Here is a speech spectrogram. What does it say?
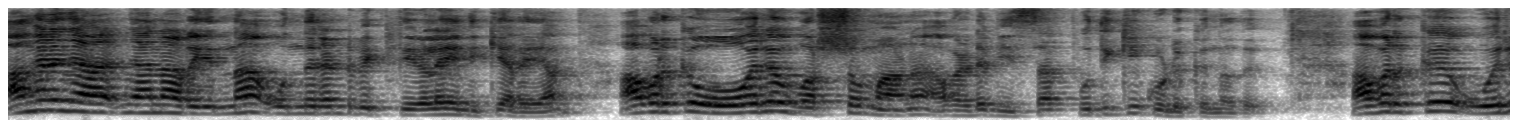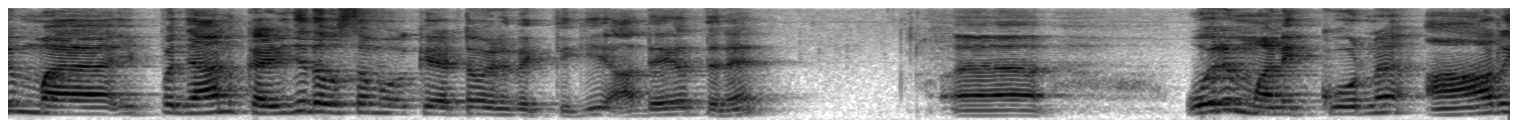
അങ്ങനെ ഞാൻ ഞാൻ അറിയുന്ന ഒന്ന് രണ്ട് വ്യക്തികളെ എനിക്കറിയാം. അവർക്ക് ഓരോ വർഷമാണ് അവരുടെ വിസ പുതുക്കി കൊടുക്കുന്നത്. അവർക്ക് ഒരു ഇപ്പം ഞാൻ കഴിഞ്ഞ ദിവസം കേട്ട ഒരു വ്യക്തിക്ക് അദ്ദേഹത്തിന് ഒരു മണിക്കൂറിന് ആറ്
